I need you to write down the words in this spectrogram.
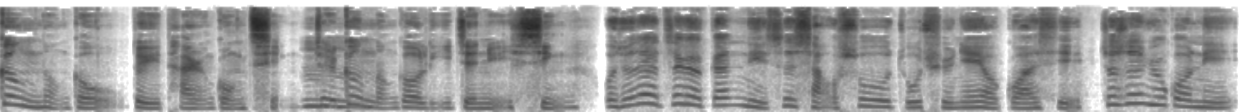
更能够对他人共情，就是更能够理解女性。我觉得这个跟你是少数族群也有关系，就是如果你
